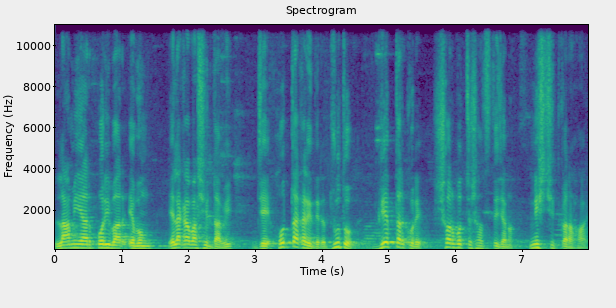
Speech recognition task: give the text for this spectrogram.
লামিয়ার পরিবার এবং এলাকাবাসীর দাবি যে হত্যাকারীদের দ্রুত গ্রেপ্তার করে সর্বোচ্চ শাস্তি যেন নিশ্চিত করা হয়।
